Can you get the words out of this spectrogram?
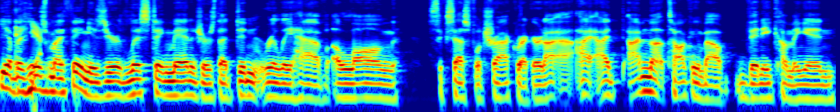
yeah, but here's yeah. my thing: is you're listing managers that didn't really have a long successful track record. I, I, I I'm not talking about Vinny coming in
